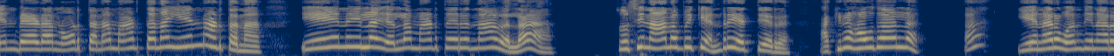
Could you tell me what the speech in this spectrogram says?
ಏನು ಬೇಡ, ನೋಡ್ತಾನ, ಮಾಡ್ತಾನ, ಏನು ಮಾಡ್ತಾನ? ಏನೂ ಇಲ್ಲ, ಎಲ್ಲ ಮಾಡ್ತಾ ಇರೋದು ನಾವಲ್ಲ? ಸೊಸಿ ನಾನೊಬ್ಬಕೇನ್ರಿ ಎತ್ತಿಯರ? ಆಕಿನೂ ಹೌದಾ ಅಲ್ಲ? ಏನಾರ ಒಂದಿನಾರ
